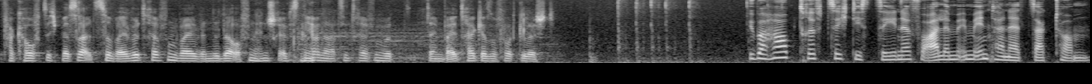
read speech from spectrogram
Verkauft sich besser als Survival-Treffen, weil wenn du da offen hinschreibst, Neonazi-Treffen, wird dein Beitrag ja sofort gelöscht. Überhaupt trifft sich die Szene vor allem im Internet, sagt Tom.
